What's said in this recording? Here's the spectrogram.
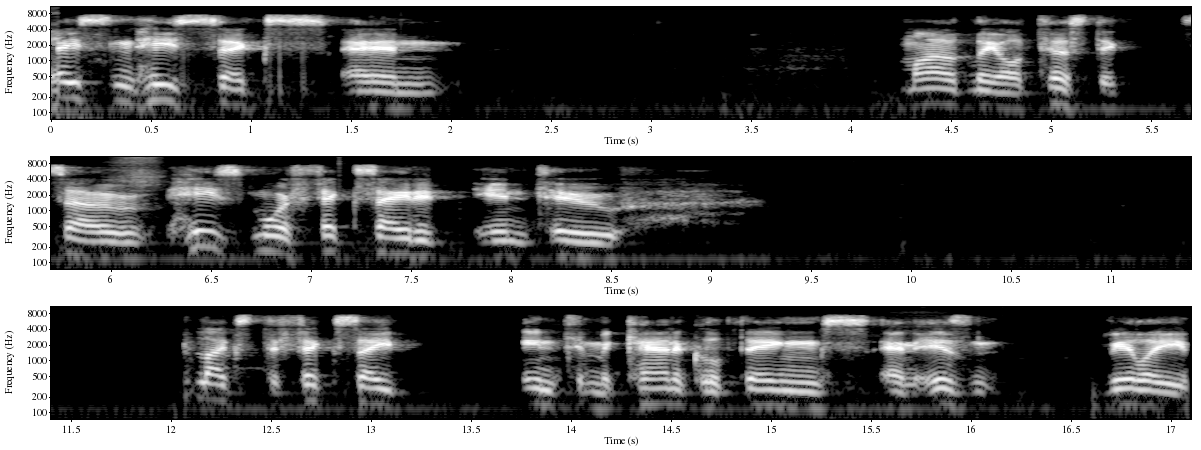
Jason, he's six and mildly autistic, so he's more fixated into. He likes to fixate into mechanical things and isn't really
